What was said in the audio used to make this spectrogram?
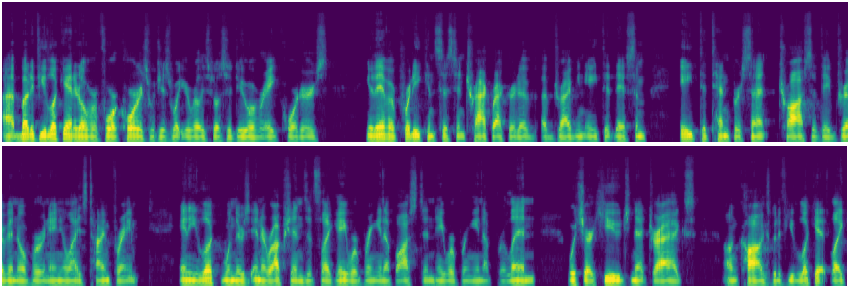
Uh, but if you look at it over four quarters, which is what you're really supposed to do over eight quarters, you know they have a pretty consistent track record of of driving eight. That they have some eight to ten percent troughs that they've driven over an annualized time frame. And you look when there's interruptions, it's like, hey, we're bringing up Austin, hey, we're bringing up Berlin, which are huge net drags on cogs. But if you look at like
